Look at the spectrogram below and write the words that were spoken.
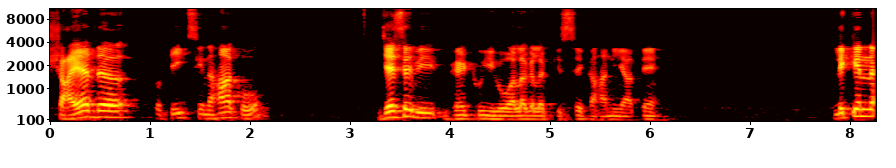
शायद प्रतीक सिन्हा को जैसे भी भेंट हुई हो अलग अलग किस्से, कहानी आते हैं। लेकिन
